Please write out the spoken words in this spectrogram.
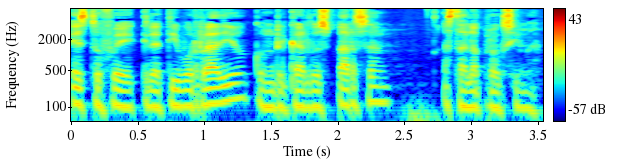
Esto fue Creativo Radio con Ricardo Esparza. Hasta la próxima.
